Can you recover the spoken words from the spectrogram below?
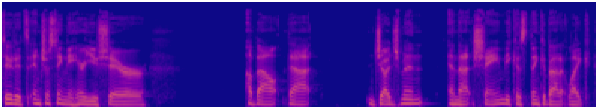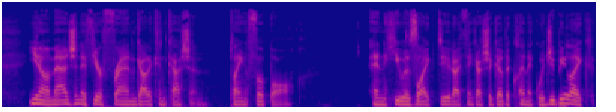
Dude, it's interesting to hear you share about that judgment and that shame because think about it like, you know, imagine if your friend got a concussion playing football and he was mm-hmm. like, dude, I think I should go to the clinic. Would you be like,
